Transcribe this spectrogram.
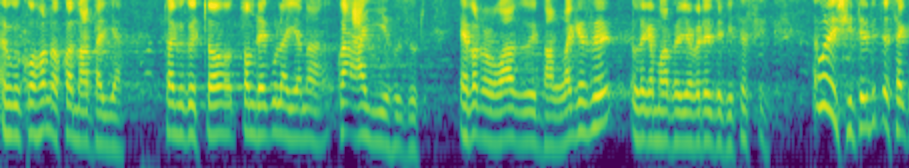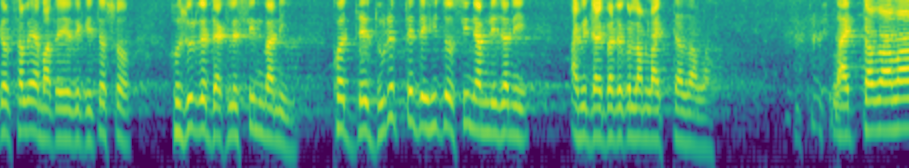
আমি কই কখন কয় মা দাইয়া তো আমি কই, তো, তোমরা এগুলো আইয়া না? কয়, আইয়ে হুজুর। এবার ওয়াজ ওই ভালো লাগেছে লাগে মা দাইয়া বেড়ে যে গীতাছি শীতের ভিতরে সাইকেল চালাই মা দাইয়া যে গীতাছ হুজুরে দেখলে চিন বানি কয় দূরের তে দেখি তো চিন আমি জানি। আমি ড্রাইভারে করলাম লাইটটা জ্বালা। লাইটটা জ্বালা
